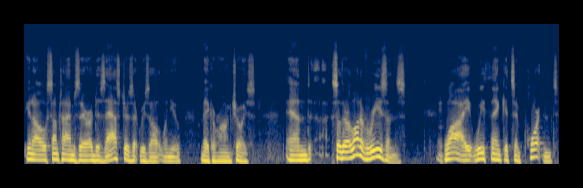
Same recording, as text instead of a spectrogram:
You know, sometimes there are disasters that result when you make a wrong choice. And so there are a lot of reasons hmm. why we think it's important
